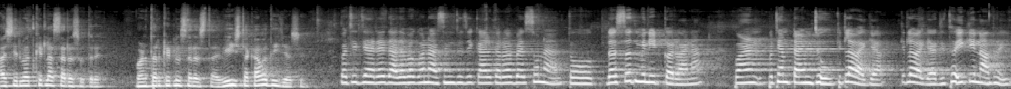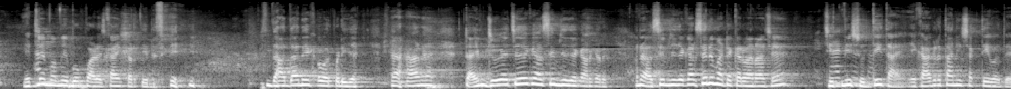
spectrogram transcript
આશીર્વાદ કેટલા સરસ ઉતરે? ભણતર કેટલું સરસ થાય? વીસ ટકા વધી જશે. પછી જ્યારે દાદા ભગવાન અસીમ જય જયકાર કરવા બેસું ને તો દસ જ મિનિટ કરવાના. પણ પછી એમ ટાઈમ જોઉં કેટલા વાગ્યા? કેટલા વાગ્યા? હજી થઈ કે ના થઈ? એટલે મમ્મી બૂમ પાડે છે કાંઈ કરતી નથી. દાદાને ખબર પડી જાય. આને ટાઈમ જોઈએ છે કે અસીમ જે જયકાર કરે? અને અસીમ જે જયકાર શેને માટે કરવાના છે? ચિત્તની શુદ્ધિ થાય એકાગ્રતાની શક્તિ વધે.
